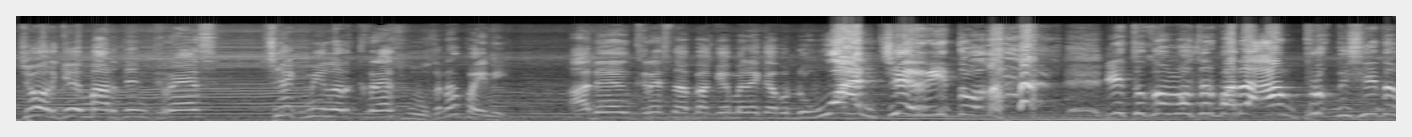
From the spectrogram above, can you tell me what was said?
Jorge Martin crash Jack Miller crash. Wuh, kenapa ini? Ada yang crash nampaknya mereka berdua. Wanjir itu. Itu kok motor pada ambruk di situ.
